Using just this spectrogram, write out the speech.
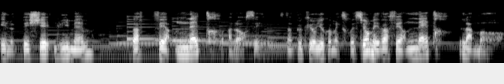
Et le péché lui-même va faire naître, alors c'est un peu curieux comme expression, mais va faire naître la mort.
